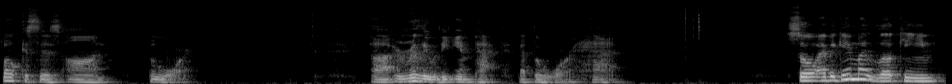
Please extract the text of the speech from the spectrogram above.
focuses on the war uh, and really with the impact that the war had. So I began by looking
